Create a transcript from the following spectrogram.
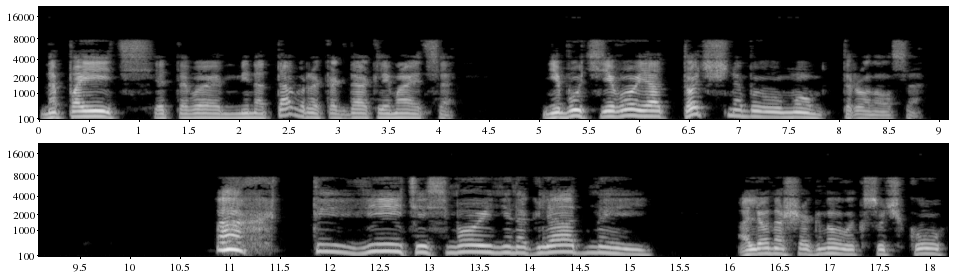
напоить этого Минотавра, когда оклемается. Не будь его, я точно бы умом тронулся. Ах ты, Витязь мой ненаглядный! Алена шагнула к сучку,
